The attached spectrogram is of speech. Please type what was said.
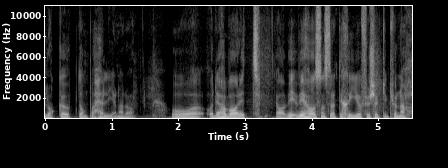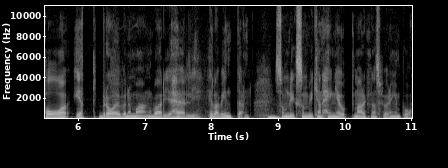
locka upp dem på helgerna. Då. Och, och, det har varit, ja, vi, vi, har som strategi att försöka kunna ha ett bra evenemang varje helg hela vintern mm. som liksom vi kan hänga upp marknadsföringen på.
